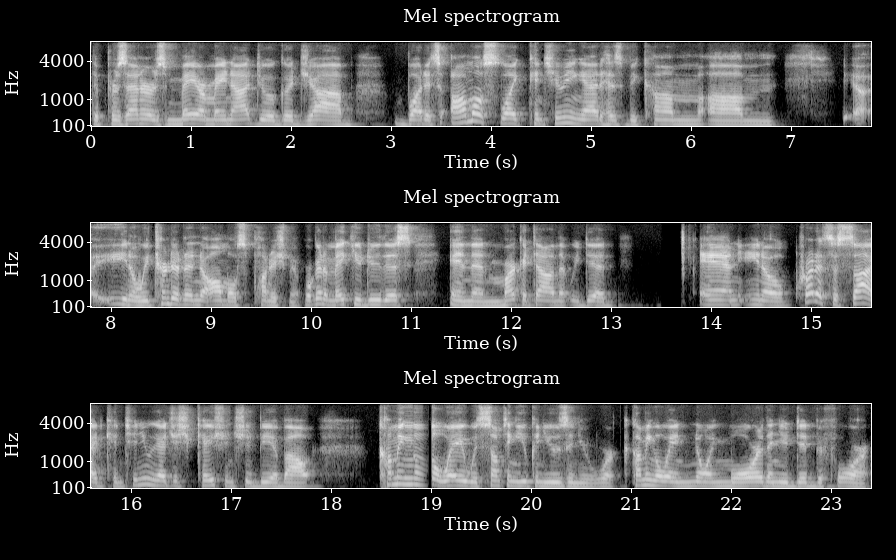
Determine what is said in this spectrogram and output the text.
The presenters may or may not do a good job, but it's almost like continuing ed has become, um, uh, you know, we turned it into almost punishment. We're going to make you do this and then mark it down that we did. And, you know, credits aside, continuing education should be about coming away with something you can use in your work, coming away knowing more than you did before.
